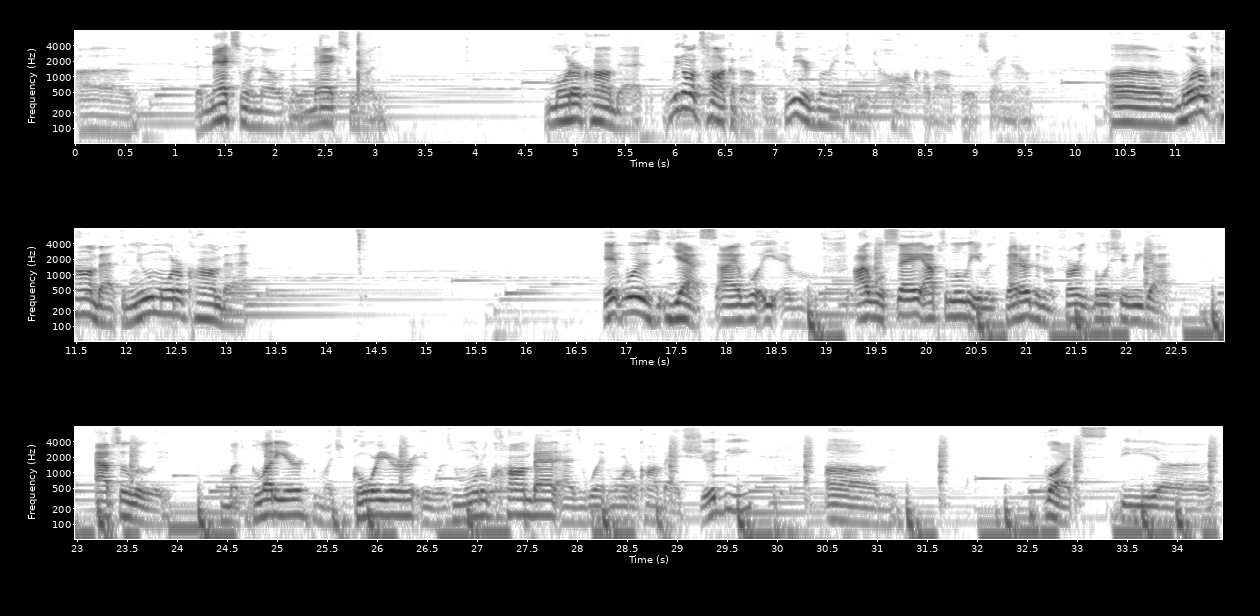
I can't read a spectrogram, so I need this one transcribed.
Uh, the next one though, the next one, Mortal Kombat. We're gonna talk about this. We are going to talk about this right now. Um, Mortal Kombat, the new Mortal Kombat. It was yes, I will. I will say absolutely, it was better than the first bullshit we got. Absolutely, much bloodier, much gorier. It was Mortal Kombat as what Mortal Kombat should be. Um, but the uh,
